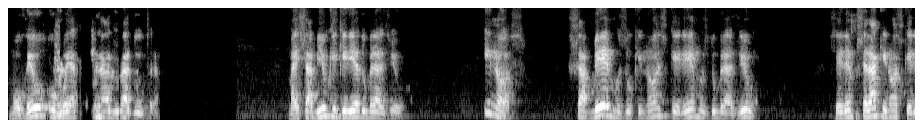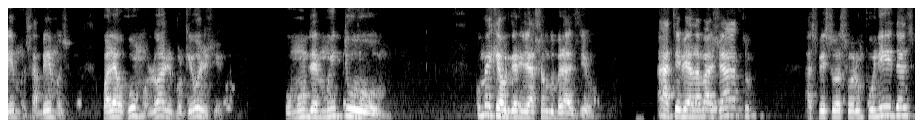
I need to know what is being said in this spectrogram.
morreu ou foi assassinado na Dutra mas sabia o que queria do Brasil. E nós? Sabemos o que nós queremos do Brasil? Será que nós queremos, sabemos qual é o rumo? Lógico, porque hoje o mundo é muito. Como é que é a organização do Brasil? Ah, teve a Lava Jato, as pessoas foram punidas.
